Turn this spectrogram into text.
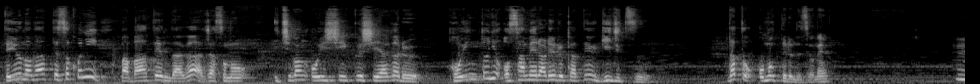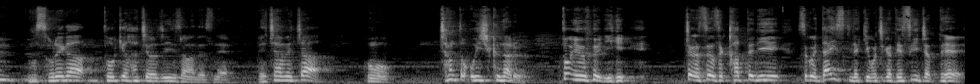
っていうのがあって、そこに、まあ、バーテンダーが、じゃあその一番美味しく仕上がるポイントに収められるかっていう技術だと思ってるんですよね。うんもうそれが東京八王子さんはですね、めちゃめちゃ、もう、ちゃんと美味しくなる。というふうに、ちょっとすいません、勝手にすごい大好きな気持ちが出過ぎちゃって、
